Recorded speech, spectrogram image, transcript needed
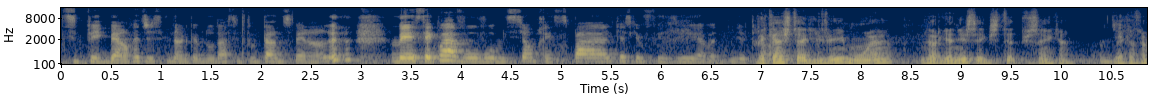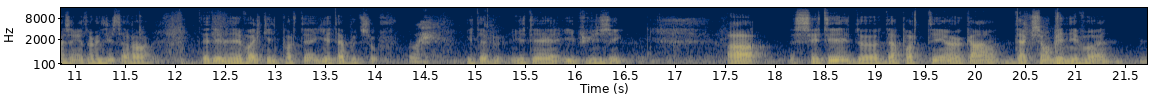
typique? Ben en fait, je sais que dans le communautaire, c'est tout le temps différent, là. Mais c'est quoi vos, vos missions principales? Qu'est-ce que vous faisiez à votre milieu de Mais travail? quand je suis arrivé, moi, l'organisme existait depuis 5 ans. Ok. De 85-90. Alors, c'était des bénévoles qui le portaient, il était à bout de souffle. Ouais. Il était, il était épuisé. Ah, c'était d'apporter un cadre d'action bénévole Mhm.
